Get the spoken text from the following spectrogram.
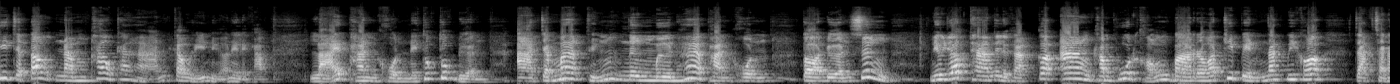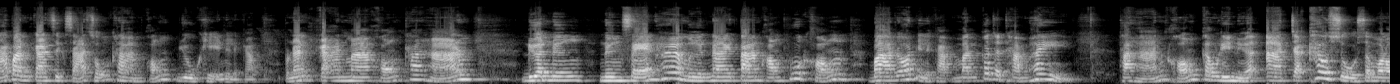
ที่จะต้องนำเข้าทหารเกาหลีเหนือนี่ยเลยครับหลายพันคนในทุกๆเดือน อาจจะมากถึง 15,000 คนต่อเดือน ซึ่งนิวยอร์กไทม์นี่แหละครับก็อ้างคำพูดของบารอสที่เป็นนักวิเคราะห์จากสถาบันการศึกษาสงครามของยูเครนนี่แหละครับ เพราะนั้นการมาของทหาร เดือนหนึ่ง1นึ่งแสนห้าหมื่นนายตามคำพูดของบารอสนี่แหละครับ มันก็จะทำให้ทหารของเกาหลีเหนืออาจจะเข้าสู่สมร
